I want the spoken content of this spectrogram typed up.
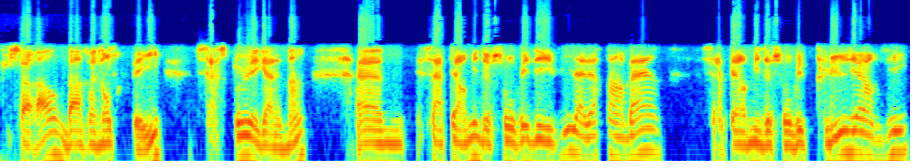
puis se rende dans un autre pays. Ça se peut également. ça a permis de sauver des vies, l'alerte en mer. Ça a permis de sauver plusieurs vies.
